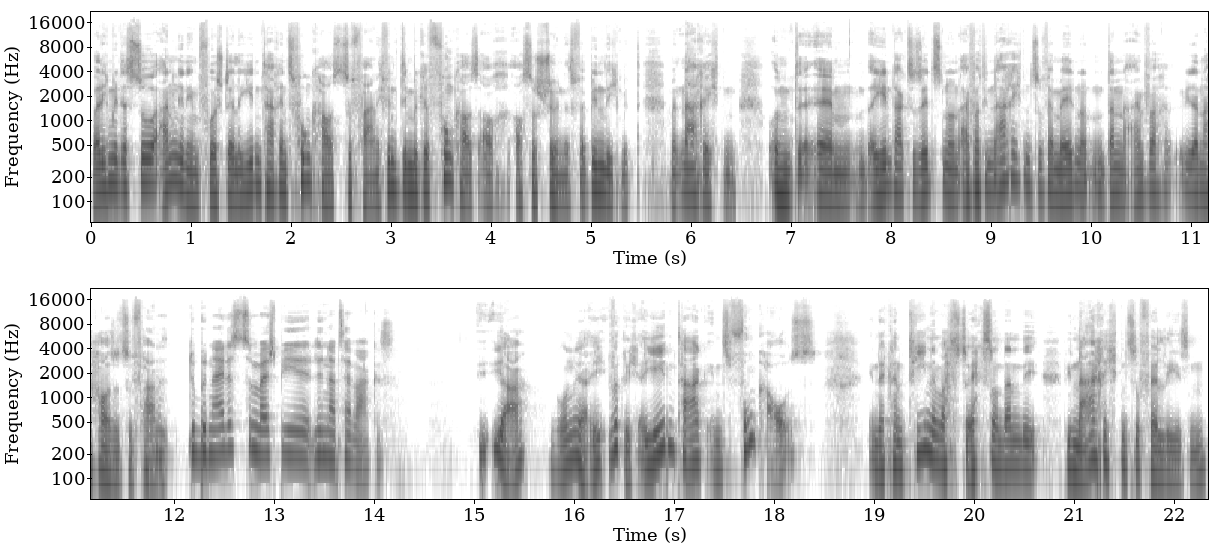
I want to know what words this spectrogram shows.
Weil ich mir das so angenehm vorstelle, jeden Tag ins Funkhaus zu fahren. Ich finde den Begriff Funkhaus auch, auch so schön. Das verbinde ich mit, mit Nachrichten. Und ähm, da jeden Tag zu sitzen und einfach die Nachrichten zu vermelden und, und dann einfach wieder nach Hause zu fahren. Du beneidest zum Beispiel Linda Zerwakis. Ja, im Grunde ja. Ich, wirklich. Jeden Tag ins Funkhaus in der Kantine was zu essen und dann die, die Nachrichten zu verlesen.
